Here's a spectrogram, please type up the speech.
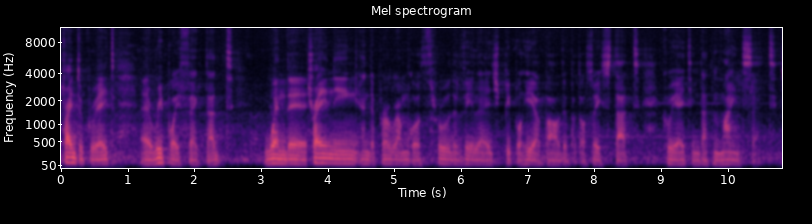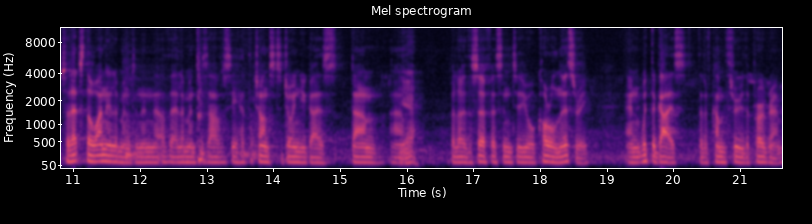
trying to create a ripple effect that when the training and the program go through the village, people hear about it, but also it start creating that mindset. So that's the one element, and then the other element is I obviously had the chance to join you guys down um, Yeah. below the surface into your coral nursery, and with the guys that have come through the program.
